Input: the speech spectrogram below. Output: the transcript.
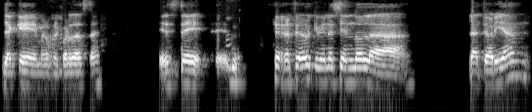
ya que me lo recordaste. Este, eh, se refiere a lo que viene siendo la, la teoría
